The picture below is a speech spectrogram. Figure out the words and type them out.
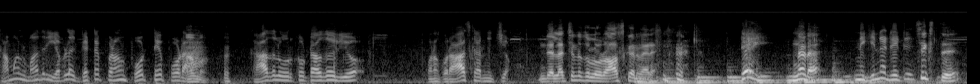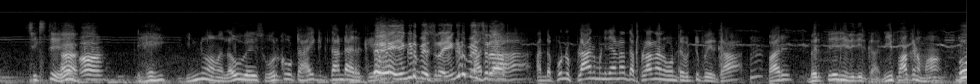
கமல் மாதிரி எவ்வளவு கெட்டப் வேணாலும் போட்டே போடா. ஆமா. காதல் ஒர்க் அவுட் ஆகுதோ இல்லையோ? உனக்கு ஒரு ஆஸ்கார் நிச்சயம். இந்த லட்சணத்துல ஒரு ஆஸ்கர் வேற. டேய் என்னடா? இன்னைக்கு என்ன டேட் சிக்ஸ்த்து சிக்ஸ்த்து ஆ. டேய் இன்னும் அவன் லவ் வேஸ் ஒர்க் அவுட் ஆகிட்டு தாண்டா இருக்கு. ஏய் எங்கிட்டு பேசுறா? எங்கிட்டு பேசுறா? அந்த பொண்ணு பிளான் பண்ணி தானே அந்த பிளானர் உன்ட்ட விட்டு போயிருக்கா? பாரு பர்த்டேன்னு எழுதியிருக்கா. நீ பார்க்கணுமா? ஓ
